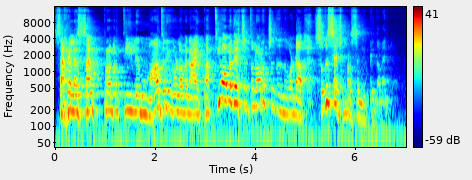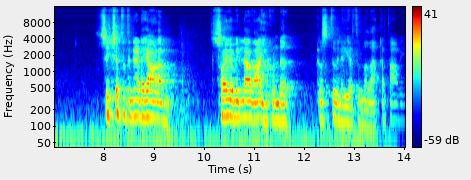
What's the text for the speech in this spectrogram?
സകല സൽപ്രവൃത്തിയിലും മാതൃകയുള്ളവനായി പത്യോപദേശത്തിൽ ഉറച്ചു നിന്നുകൊണ്ട് സുവിശേഷം പ്രസംഗിക്കുന്നവൻ. ശിക്ഷത്വത്തിന്റെ അടയാളം സ്വയമില്ലാതായിക്കൊണ്ട് ക്രിസ്തുവിനെ ഉയർത്തുന്നതാ. കർത്താവെ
